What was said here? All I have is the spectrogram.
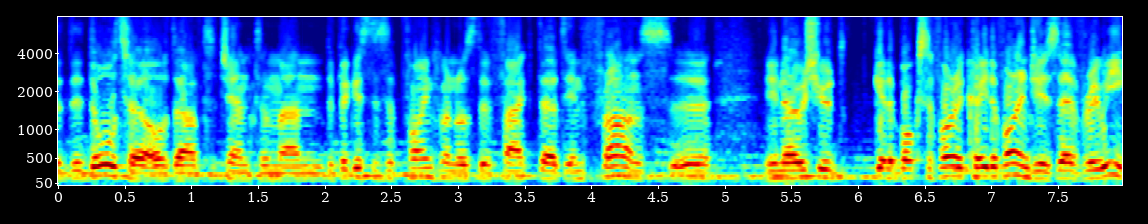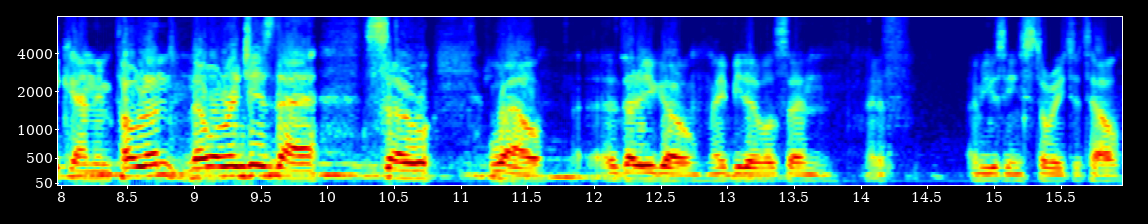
the daughter of that gentleman, the biggest disappointment was the fact that in France, uh, you know, she would get a box of or- crate of oranges every week, and in Poland, no oranges there. So, well, uh, there you go. Maybe there was a kind of amusing story to tell.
